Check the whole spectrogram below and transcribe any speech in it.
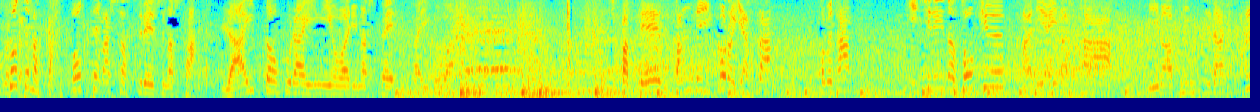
ズ取ってますか。取ってました失礼しましたライトフライに終わりまして最後は。引っ張って三塁ゴロ安田。止めた。一塁の送球。間に合いました。今ピンチ脱出。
